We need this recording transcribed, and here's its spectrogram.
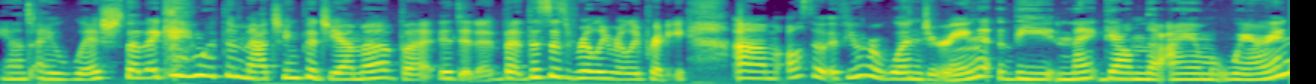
and I wish that I came with a matching pajama, but it didn't. But this is really, really pretty. Um, also, if you were wondering, the nightgown that I am wearing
